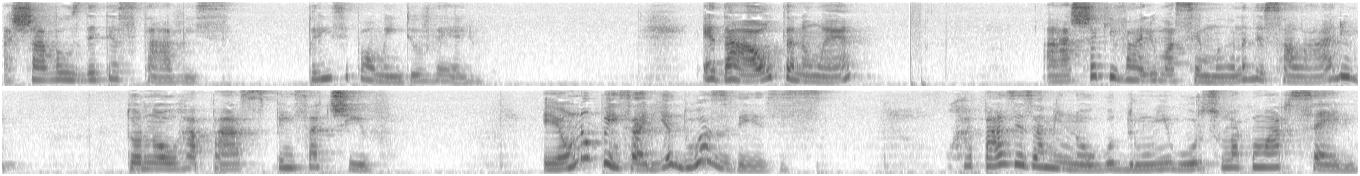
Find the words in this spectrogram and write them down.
Achava-os detestáveis, principalmente o velho. É da alta, não é? Acha que vale uma semana de salário? Tornou o rapaz pensativo. Eu não pensaria duas vezes. O rapaz examinou Gudrun e Úrsula com ar sério,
